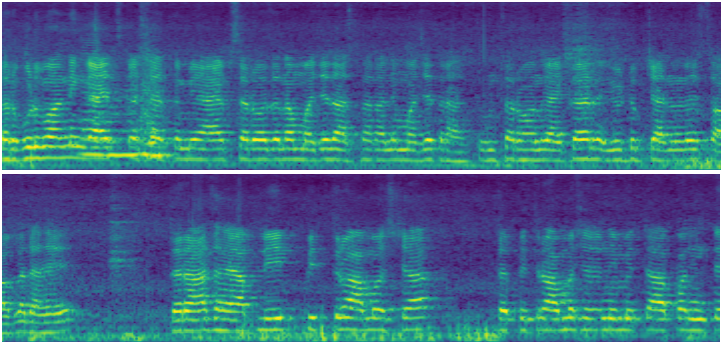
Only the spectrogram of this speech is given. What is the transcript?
तर गुड मॉर्निंग गायज कशा तुम्ही? आय सर्वजण मजेत असणार आणि मजेत राहा तुमचं रोहन गायकर यूट्यूब चॅनलवर स्वागत आहे. तर आज आहे आपली पितृ अमावस्या तर पितृ अमावस्याच्या निमित्त आपण ते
